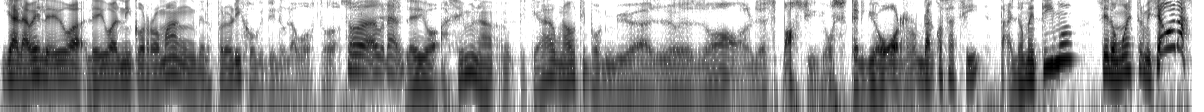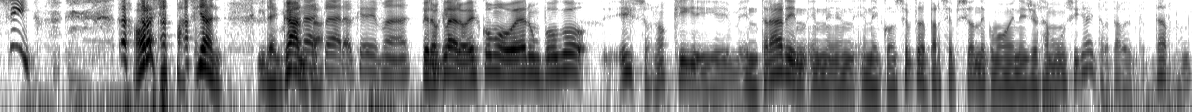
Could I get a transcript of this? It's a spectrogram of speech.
Y a la vez le digo, a- le digo al Nico Román de Los Prolijos, que tiene una voz toda así. Toda. Le digo, haceme una, que, que haga una voz tipo, el espacio exterior, una cosa así. Ta, y lo metimos, se lo muestro y me dice, ahora sí, ahora es espacial. Y le encanta. Claro, claro, qué más. Pero claro, es como ver un poco eso, ¿no? Que eh, entrar en, en- en- en el concepto de percepción de cómo ven ellos la música y tratar de entenderlo, ¿no?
